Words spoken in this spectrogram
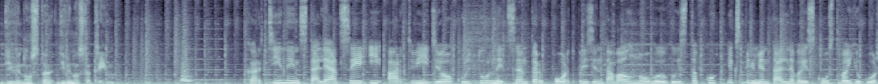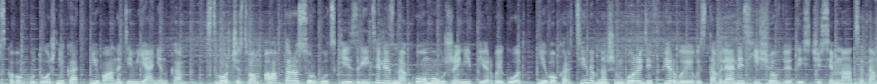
90-93 картины, инсталляции и арт-видео. Культурный центр «Порт» презентовал новую выставку экспериментального искусства югорского художника Ивана Демьяненко. С творчеством автора сургутские зрители знакомы уже не первый год. Его картины в нашем городе впервые выставлялись еще в 2017-м.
